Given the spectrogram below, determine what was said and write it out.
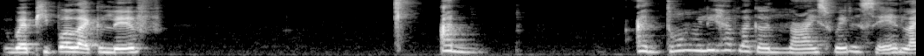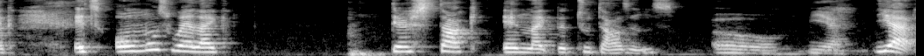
where people like live. I I don't really have like a nice way to say it. Like it's almost where like they're stuck in like the two thousands. Oh, yeah. Yeah.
